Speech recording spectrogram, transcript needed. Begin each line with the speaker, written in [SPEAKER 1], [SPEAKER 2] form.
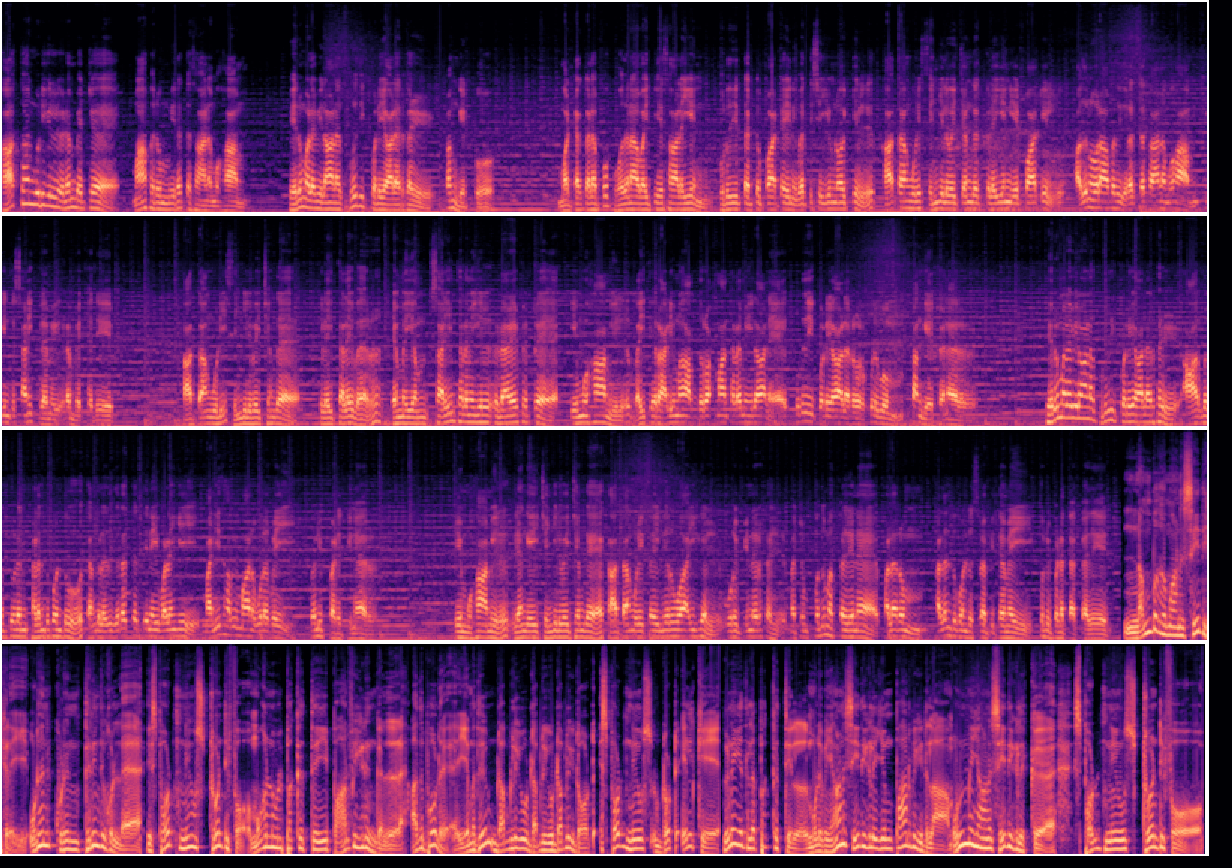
[SPEAKER 1] காத்தான்குடியில் இடம்பெற்ற மாபெரும் இரத்தசான முகாம் பெருமளவிலான குருதிக் கொடையாளர்கள் பங்கேற்பு. மட்டக்களப்பு போதனா வைத்தியசாலையின் குருதி தட்டுப்பாட்டை நிவர்த்தி செய்யும் நோக்கில் காத்தாங்குடி செஞ்சிலுவை சங்க கிளையின் ஏற்பாட்டில் பதினோராவது இரத்தசான முகாம் இன்று சனிக்கிழமை இடம்பெற்றது. காத்தாங்குடி செஞ்சிலுவை சங்க கிளை தலைவர் எம்ஐஎம் சலீம் தலைமையில் நடைபெற்ற இம்முகாமில் வைத்தியர் அலிமா அப்துல் ரஹ்மான் தலைமையிலான குருதி கொடையாளர் ஒரு குழுவும் பங்கேற்றனர். பெருமளவிலான குருதி கொடையாளர்கள் ஆர்வத்துடன் கலந்து கொண்டு தங்களது இரத்தத்தினை வழங்கி மனிதாபிமான உறவை வெளிப்படுத்தினர். இம்முகாமில் இலங்கை செஞ்சிலுவை சங்க காத்தாங்குடி கிளை நிர்வாகிகள் உறுப்பினர்கள் மற்றும் பொதுமக்கள் என பலரும் கலந்து கொண்டு சிறப்பித்தமை குறிப்பிடத்தக்கது.
[SPEAKER 2] நம்பகமான செய்திகளை உடனுக்குடன் தெரிந்து கொள்ள ஸ்பாட் நியூஸ் டுவெண்ட்டி ஃபோர் முகநூல் பக்கத்தை பார்வையிடுங்கள். அதுபோல எமது W W W dot spot news dot LK இணையதள பக்கத்தில் முழுமையான செய்திகளையும் பார்வையிடலாம். உண்மையான செய்திகளுக்கு ஸ்பாட் நியூஸ் டுவெண்ட்டி ஃபோர்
